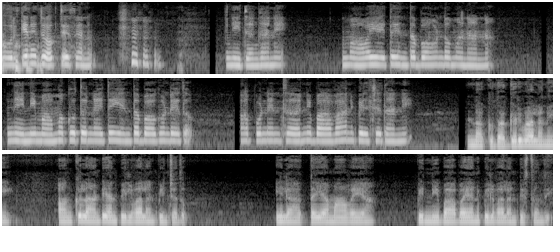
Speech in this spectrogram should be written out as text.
ఊరికేనే జోక్ చేశాను. నిజంగానే మావయ్య అయితే ఎంత బాగుండో మా నాన్న. నేను మా అమ్మ కూతుర్నైతే ఎంత బాగుండేదో. అప్పుడు నేను సార్ని బావా అని పిలిచేదాన్ని. నాకు దగ్గరి వాళ్ళని అంకుల్ ఆంటీ అని పిలవాలనిపించదు. ఇలా అత్తయ్య మావయ్య పిన్ని బాబాయ్ అని పిలవాలనిపిస్తుంది.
